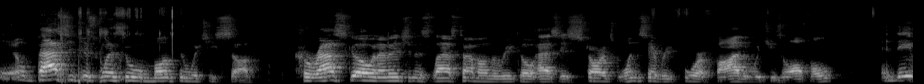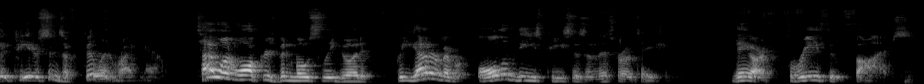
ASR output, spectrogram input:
you know, Bassitt just went through a month in which he sucked. Carrasco, and I mentioned this last time on the Rico, has his starts once every four or five in which he's awful. And David Peterson's a fill in right now. Taijuan Walker's been mostly good, but you got to remember all of these pieces in this rotation, they are three through fives.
